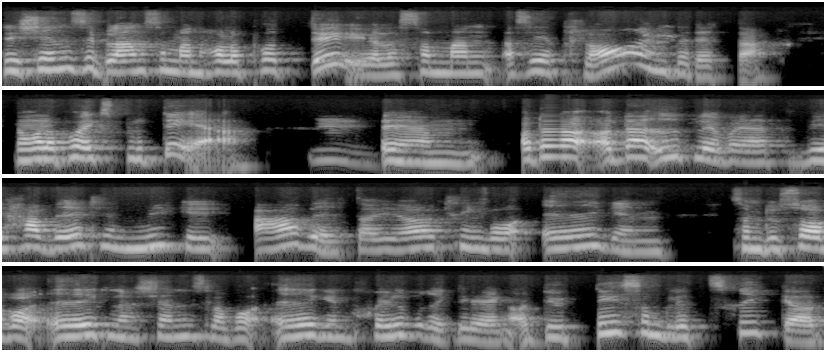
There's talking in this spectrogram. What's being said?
det känns ibland som man håller på att dö eller som man, alltså jag klarar inte detta. Jag håller på att explodera. Mm. Ehm, och, där, och där upplever jag att vi har verkligen mycket arbete att göra kring vår egen, som du sa, våra egna känslor, vår egen självreglering. Och det är det som blir triggad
